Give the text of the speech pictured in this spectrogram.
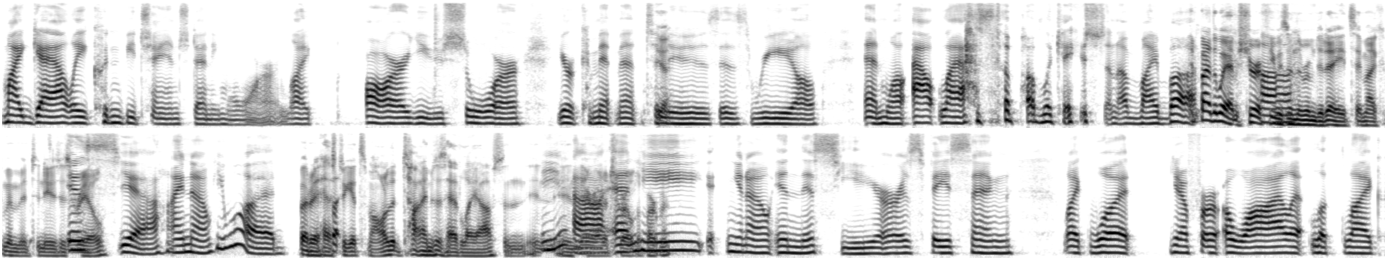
my galley couldn't be changed anymore. Like, are you sure your commitment to Yeah. news is real and will outlast the publication of my book? and by the way, I'm sure if he was in the room today, he'd say, "My commitment to news is, real." Uh, Yeah, I know he would. But it has to get smaller. The Times has had layoffs in, in, in their Yeah, editorial and department. he, you know, in this year is facing like what you know. For a while, it looked like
